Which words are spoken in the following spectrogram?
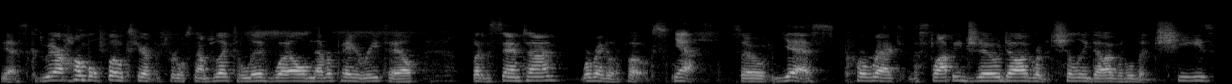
yes, because we are humble folks here at the Frugal Snobs. We like to live well, never pay retail, but at the same time, we're regular folks. Yes. So, yes, correct. The sloppy Joe dog or the chili dog with a little bit of cheese,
